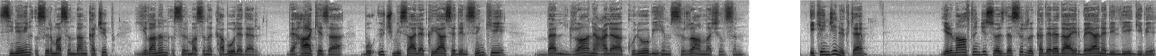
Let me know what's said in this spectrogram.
sineğin ısırmasından kaçıp yılanın ısırmasını kabul eder ve hakeza bu üç misale kıyas edilsin ki belrane ala kulubihim sırrı anlaşılsın. İkinci nükte 26. sözde sırrı kadere dair beyan edildiği gibi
